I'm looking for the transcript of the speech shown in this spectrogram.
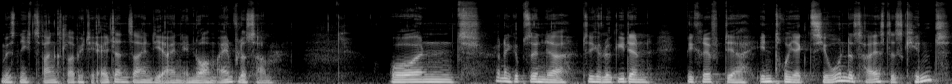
müssen nicht zwangsläufig die Eltern sein, die einen enormen Einfluss haben. Und ja, dann gibt es in der Psychologie den Begriff der Introjektion, das heißt, das Kind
